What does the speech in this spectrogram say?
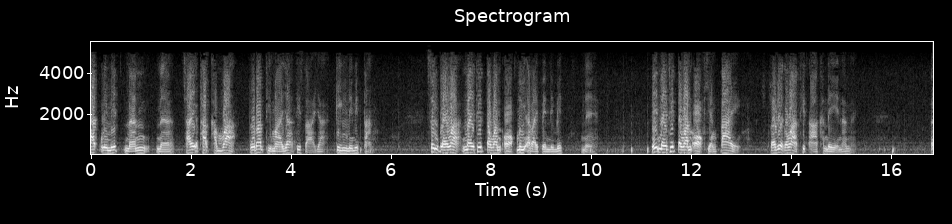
ทักนิมิตนั้นนะใช้ทักคำว่า ปุรัติมายะทิสายะ กิงนิมิตตัง ซึ่งแปลว่า ในทิศตะวันออกมีอะไรเป็นนิมิตเนี่ยนี่ในทิศตะวันออกเฉียงใต้ เราเรียกว่าทิศอาคเนนั้นอ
